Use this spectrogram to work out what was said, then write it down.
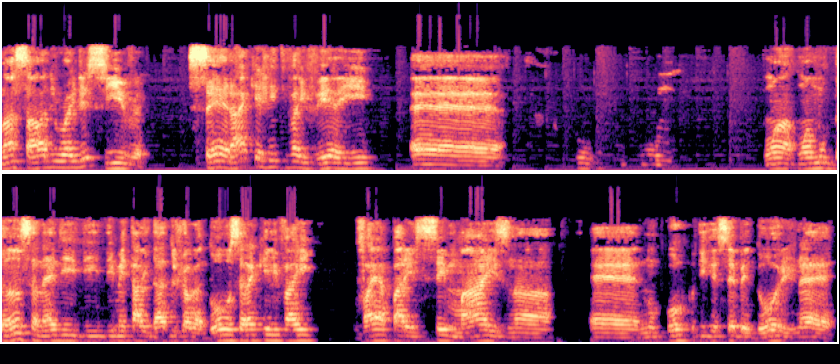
na sala de wide receiver. Será que a gente vai ver aí é, um, uma, uma mudança né, de, de, de mentalidade do jogador? Será que ele vai, vai aparecer mais na, é, no corpo de recebedores né,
